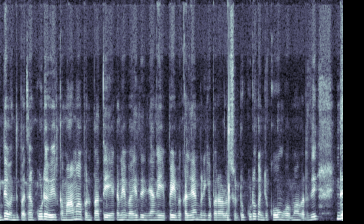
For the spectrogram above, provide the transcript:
இதை வந்து பார்த்தா கூடவே இருக்க மாமா அப்பன் பார்த்து ஏற்கனவே வயது இருந்தாங்க எப்போ இப்போ கல்யாணம் பண்ணிக்க போகிறாலும் சொல்லிட்டு கூட கொஞ்சம் கோவம் கோபமாக வருது. இந்த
